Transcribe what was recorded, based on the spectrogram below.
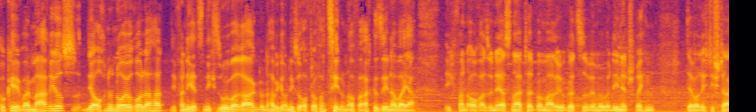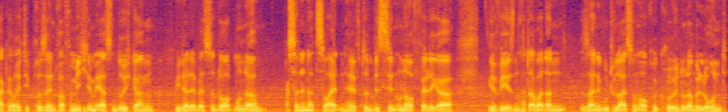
Okay, weil Marius ja auch eine neue Rolle hat. Die fand ich jetzt nicht so überragend und habe ich auch nicht so oft auf der 10 und auf der 8 gesehen. Aber ja, ich fand auch, also in der ersten Halbzeit war Mario Götze, wenn wir über den jetzt sprechen, der war richtig stark, der war richtig präsent, war für mich im ersten Durchgang wieder der beste Dortmunder. Ist dann in der zweiten Hälfte ein bisschen unauffälliger gewesen, hat aber dann seine gute Leistung auch gekrönt oder belohnt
